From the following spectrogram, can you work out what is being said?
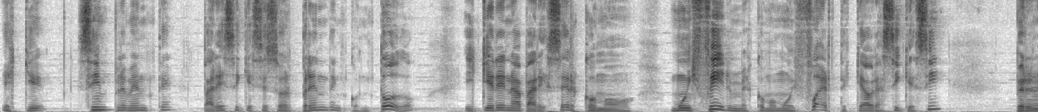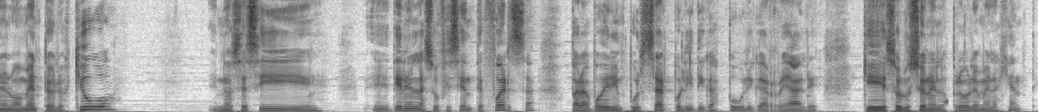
es que simplemente parece que se sorprenden con todo y quieren aparecer como muy firmes, como muy fuertes, que ahora sí que sí, pero en el momento de los que hubo, no sé si eh, tienen la suficiente fuerza para poder impulsar políticas públicas reales que solucionen los problemas de la gente.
